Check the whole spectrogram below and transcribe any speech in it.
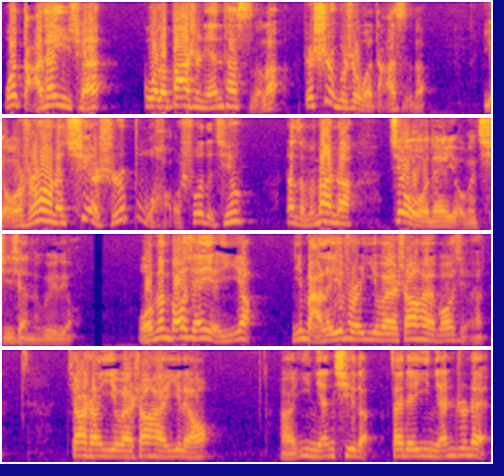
我打他一拳，过了八十年他死了，这是不是我打死的？有时候呢，确实不好说得清。那怎么办呢？就得有个期限的规定。我们保险也一样，你买了一份意外伤害保险，加上意外伤害医疗，啊，一年期的，在这一年之内，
